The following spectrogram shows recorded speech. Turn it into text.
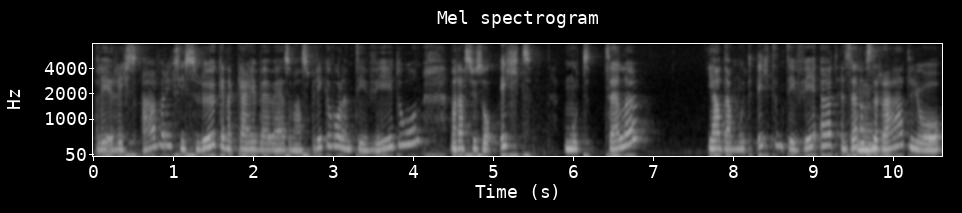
Allee, rechtsafrechts is leuk en dat kan je bij wijze van spreken voor een tv doen. Maar als je zo echt moet tellen... Ja, dan moet echt een tv uit en zelfs de radio.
